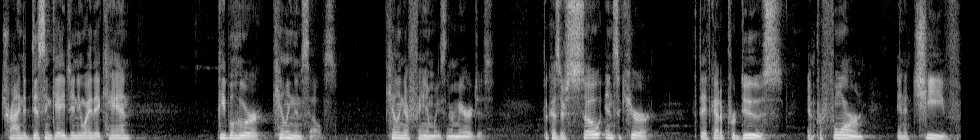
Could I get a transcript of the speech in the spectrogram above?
trying to disengage any way they can. People who are killing themselves, killing their families and their marriages because they're so insecure They've got to produce and perform and achieve.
